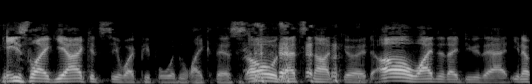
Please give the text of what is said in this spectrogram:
he's like, yeah, I could see why people wouldn't like this. Oh, that's not good. Oh, why did I do that? You know,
